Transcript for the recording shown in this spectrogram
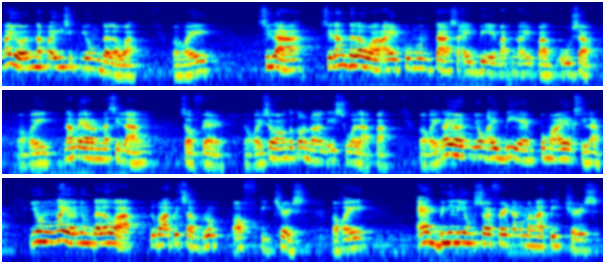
Ngayon, napaisip yung dalawa. Okay? Sila, silang dalawa ay pumunta sa IBM at nakipag-usap. Okay? Na meron na silang software. Okay? So, ang totoo nun is wala pa. Okay? Ngayon, yung IBM, pumayag sila. Yung ngayon, yung dalawa, lumapit sa group of teachers. Okay? And binili yung software ng mga teachers,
